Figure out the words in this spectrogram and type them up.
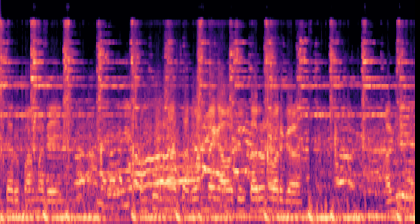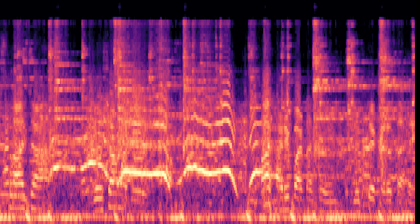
हरिपाठाच्या रूपामध्ये संपूर्ण सरलंबे गावातील तरुण वर्ग अगदी उत्साहाच्या जोशामध्ये हरिपाठाचे नृत्य करत आहे.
